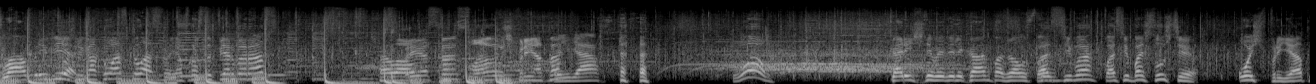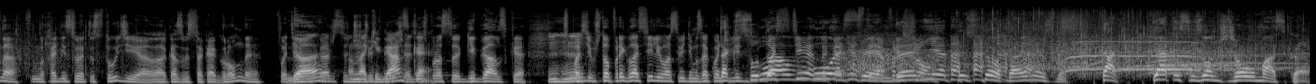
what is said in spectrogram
Слава, привет! Слушай, как у вас классно. Я просто первый раз. Приветствую. Слава, очень приятно. Я. Вау! Коричневый великан, пожалуйста. Спасибо. Спасибо большое. Слушайте, очень приятно находиться в этой студии. Она, оказывается, такая огромная. По Да? кажется, Она чуть-чуть гигантская. меньше, а здесь просто гигантская. Спасибо, что пригласили. У вас, видимо, Так закончились с гости. Наконец-то я пришел. Да нет, ты что, конечно. Так, пятый сезон шоу «Маска».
